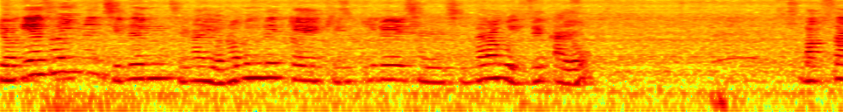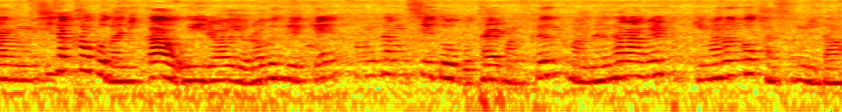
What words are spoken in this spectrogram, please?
여기에 서 있는 지금 제가 여러분들께 갱기를 잘 전달하고 있을까요? 막상 시작하고 나니까 오히려 여러분들께 상상치도 못할 만큼 많은 사랑을 받기만 한 것 같습니다.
